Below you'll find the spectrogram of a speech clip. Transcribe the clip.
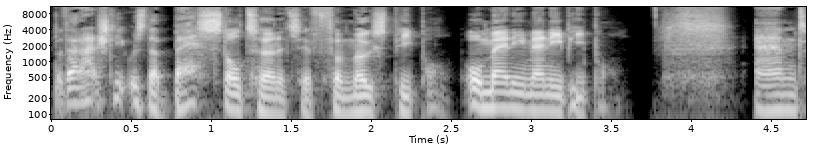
but that actually it was the best alternative for most people, or many many people. And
